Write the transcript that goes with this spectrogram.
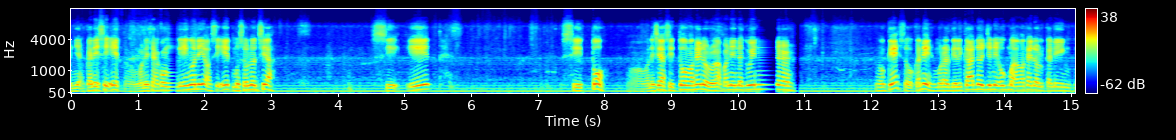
Kunya kani si 8. Mo ni siya akong giingon niyo, si 8 musulod siya. Si 8 si 2 Oh, wala siya si to mga kaidol, wala pa ni nag-winner. Okay, so kani murag delikado jud ni ugma mga kaidol kaning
